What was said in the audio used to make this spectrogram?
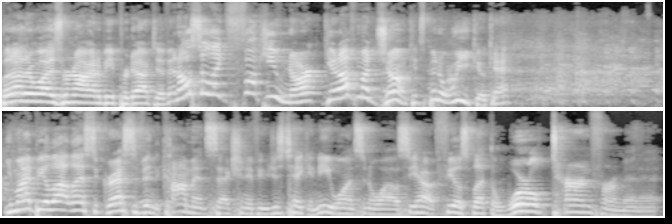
But otherwise, we're not going to be productive. And also, like, fuck you, narc. Get off my junk. It's been a week, okay? You might be a lot less aggressive in the comment section if you just take a knee once in a while, see how it feels to let the world turn for a minute.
